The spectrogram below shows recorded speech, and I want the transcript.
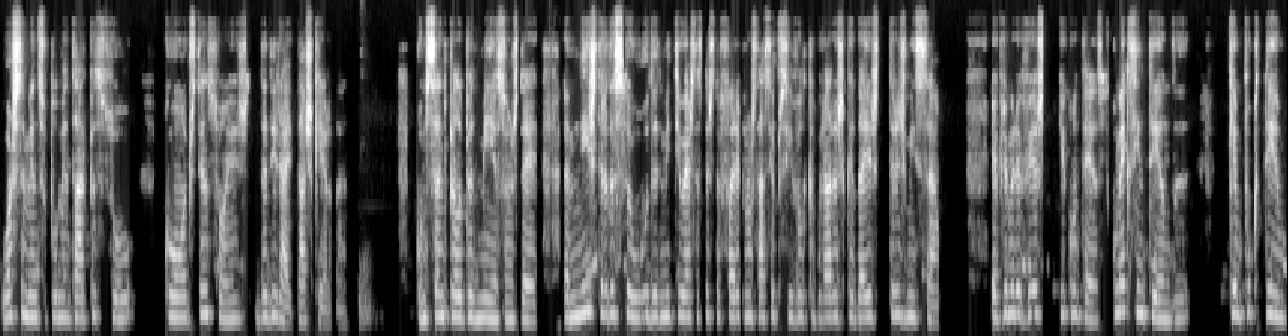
O orçamento suplementar passou com abstenções da direita à esquerda. Começando pela pandemia, São José, a Ministra da Saúde admitiu esta sexta-feira que não está a ser possível quebrar as cadeias de transmissão. É a primeira vez que acontece. Como é que se entende que em pouco tempo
